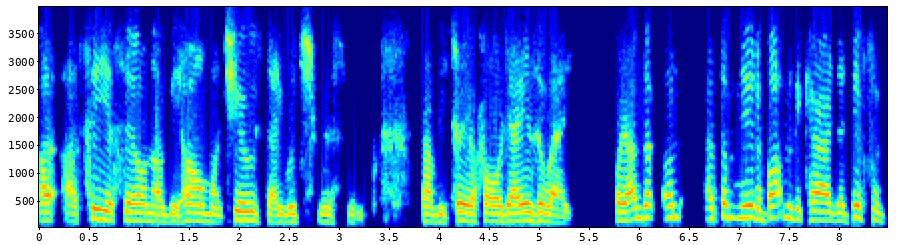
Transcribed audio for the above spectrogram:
I'll, I'll see you soon. I'll be home on Tuesday, which was probably three or four days away. But on the, on, at the near the bottom of the card, in a different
